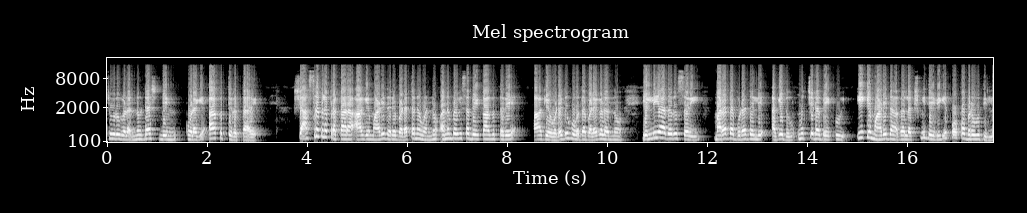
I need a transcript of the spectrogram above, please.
ಚೂರುಗಳನ್ನು ಡಸ್ಟ್ ಬಿನ್ ಒಳಗೆ ಹಾಕುತ್ತಿರುತ್ತಾರೆ. ಶಾಸ್ತ್ರಗಳ ಪ್ರಕಾರ ಹಾಗೆ ಮಾಡಿದರೆ ಬಡತನವನ್ನು ಅನುಭವಿಸಬೇಕಾಗುತ್ತದೆ. ಹಾಗೆ ಒಡೆದು ಹೋದ ಬಳೆಗಳನ್ನು ಎಲ್ಲಿಯಾದರೂ ಸರಿ ಮರದ ಬುಡದಲ್ಲಿ ಅಗೆದು ಮುಚ್ಚಿಡಬೇಕು. ಹೀಗೆ ಮಾಡಿದಾಗ ಲಕ್ಷ್ಮೀ ದೇವಿಗೆ ಕೋಪ ಬರುವುದಿಲ್ಲ.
